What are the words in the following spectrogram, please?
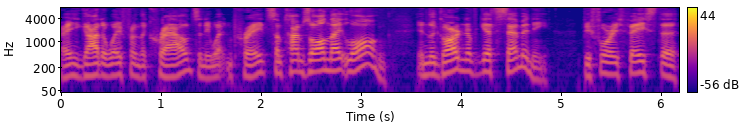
Right? He got away from the crowds and he went and prayed, sometimes all night long, in the Garden of Gethsemane, before he faced the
